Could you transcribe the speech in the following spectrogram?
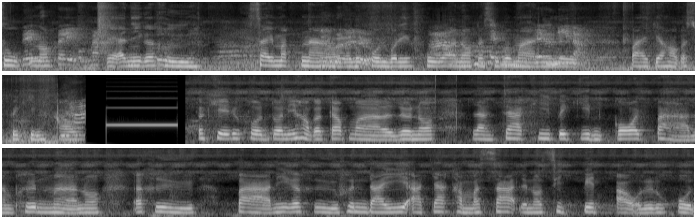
สุกเนาะแต่อันนี้ก็คือ ใส่มักนาวแล้วทุกคนบริครัวเนาะก็สิประมาณนี้เลยไปเดี๋ยวเราก็สิไปกินข้าวโอเคทุกคนตัวนี้เราก็กลับมาแล้วเด้อเนาะหลังจากที่ไปกินก้อยป่าน้ำเพิ่นมาเนาะก็คือป่านี่ก็คือเพิ่นใดอาจจากธรรมชาติเลยเนาะสิเป็ดเอาเลยทุกคน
